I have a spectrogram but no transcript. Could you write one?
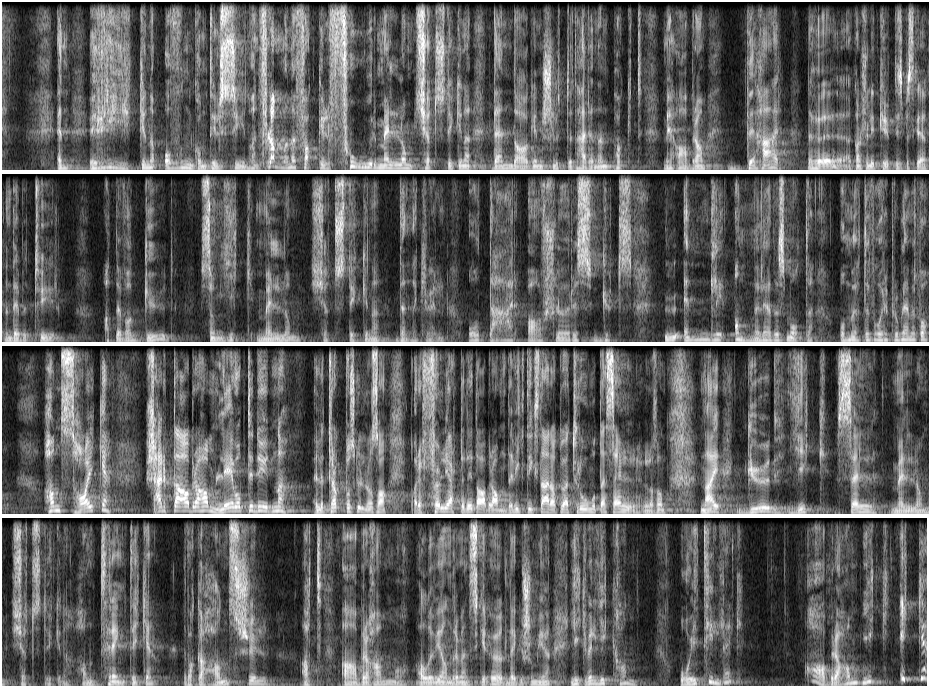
en rykende ovn kom til syne, og en flammende fakkel for mellom kjøttstykkene. Den dagen sluttet Herren en pakt med Abraham. Det her det er kanskje litt kryptisk beskrevet, men det betyr at det var Gud som gikk mellom kjøttstykkene denne kvelden. Og der avsløres Guds uendelig annerledes måte å møte våre problemer på. Han sa ikke 'Skjerp deg, Abraham, lev opp til dydene'. Eller trakk på skuldrene og sa 'Bare følg hjertet ditt, Abraham. Det viktigste er at du er tro mot deg selv'. Eller noe sånt. Nei, Gud gikk selv mellom kjøttstykkene. Han trengte ikke. Det var ikke hans skyld at Abraham og alle vi andre mennesker ødelegger så mye. Likevel gikk han. Og i tillegg Abraham gikk ikke.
